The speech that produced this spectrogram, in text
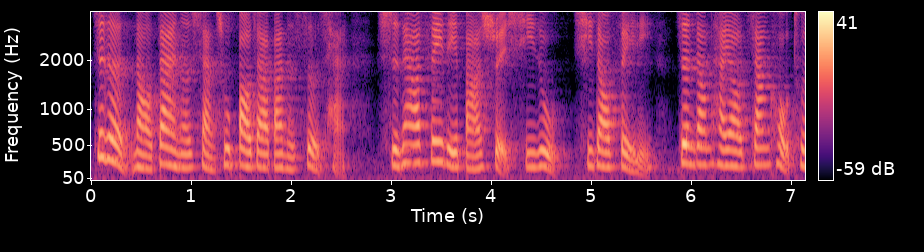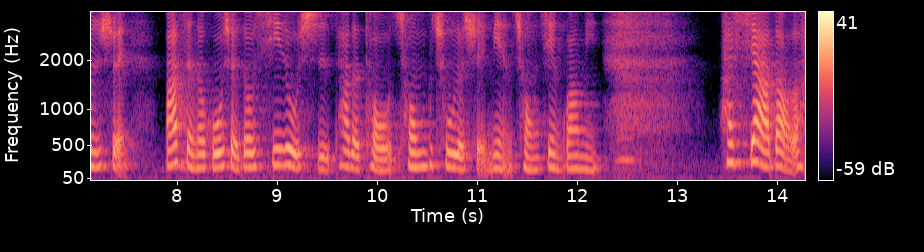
这个脑袋呢闪出爆炸般的色彩，使他非得把水吸入，吸到肺里。正当他要张口吞水。把整个湖水都吸入时，他的头冲出了水面，重见光明。他吓到了，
